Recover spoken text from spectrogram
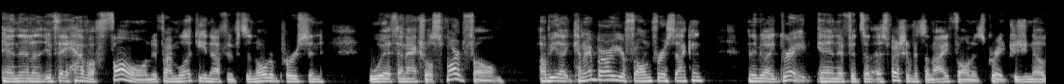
And then if they have a phone, if I'm lucky enough, if it's an older person with an actual smartphone, I'll be like, can I borrow your phone for a second? And they'd be like, great. And if it's especially if it's an iPhone, it's great because you know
